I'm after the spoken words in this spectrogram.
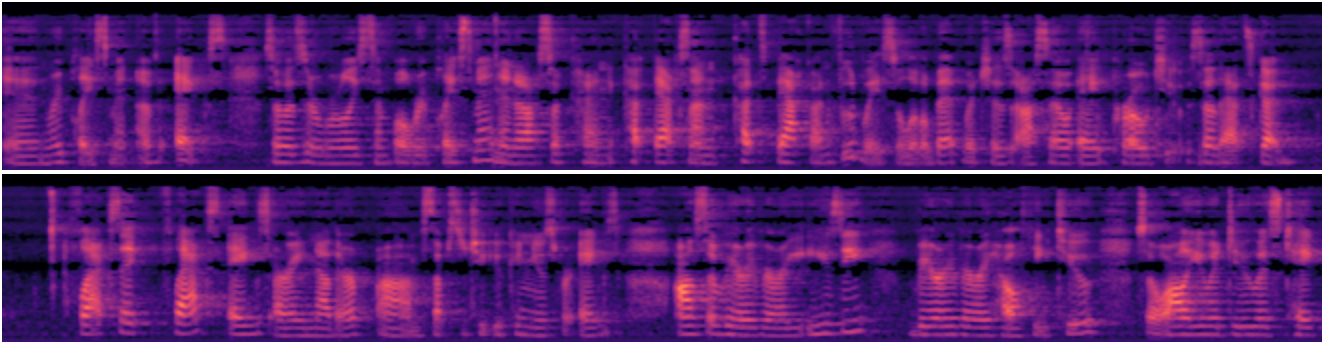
in replacement of eggs. So it's a really simple replacement and it also kind of cut backs on, cuts back on food waste a little bit, which is also a pro too. So that's good. Flax, egg, flax eggs are another um, substitute you can use for eggs. Also very, very easy, very, very healthy too. So all you would do is take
